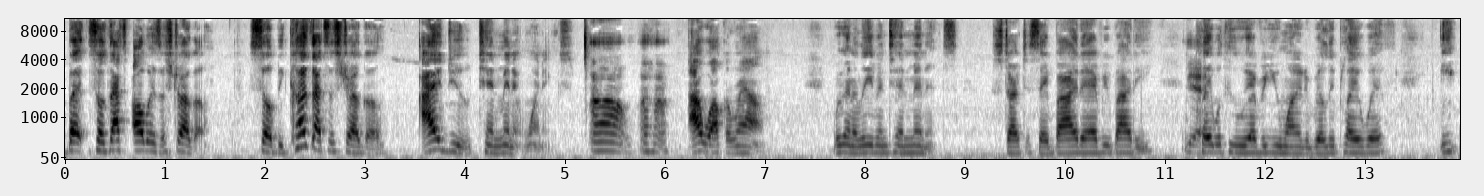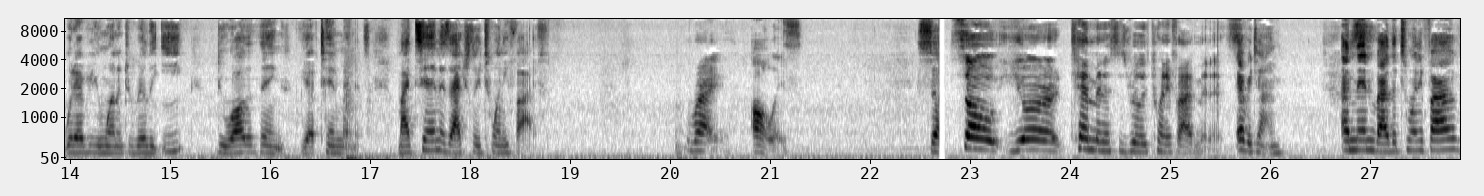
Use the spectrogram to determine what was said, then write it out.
but so that's always a struggle so because that's a struggle i do 10 minute warnings Oh, uh huh. I walk around. We're gonna leave in ten minutes. Start to say bye to everybody. Yeah. Play with whoever you wanted to really play with. Eat whatever you wanted to really eat. Do all the things. You have ten minutes. My ten is actually twenty five. Right. Always. So So your ten minutes is really twenty five minutes. Every time. And then by the twenty five,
